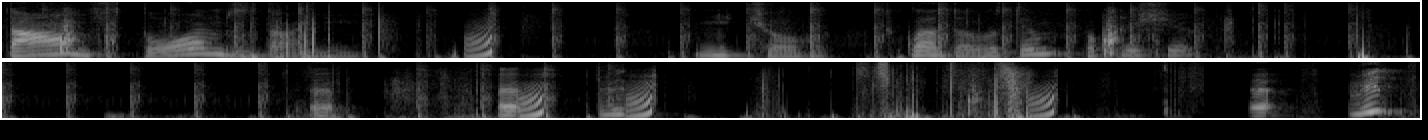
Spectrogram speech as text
там, в тому зданні? Нічого. Так, ладно, летим. Е, е, Е, від...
